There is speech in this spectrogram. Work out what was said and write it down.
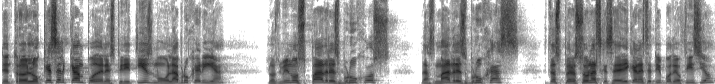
Dentro de lo que es el campo del espiritismo o la brujería, los mismos padres brujos, las madres brujas, estas personas que se dedican a este tipo de oficio,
